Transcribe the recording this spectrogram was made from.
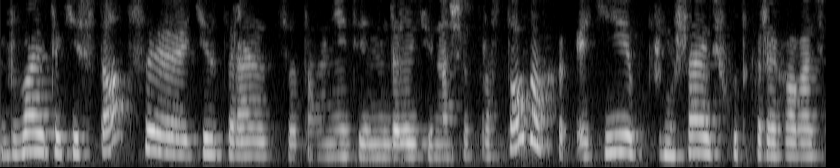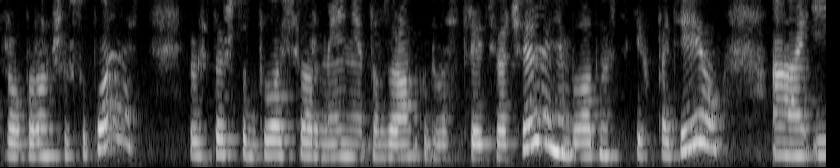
бываюць такія сітуацыі які здараюцца там недзе недалёкіх наших прасторах якія прымушаюць хутка рэагаваць праваабарончую супольнасць вось то што адбылося ў армении там зранку 23 чэрвеня была адной з такіх падзеяў і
